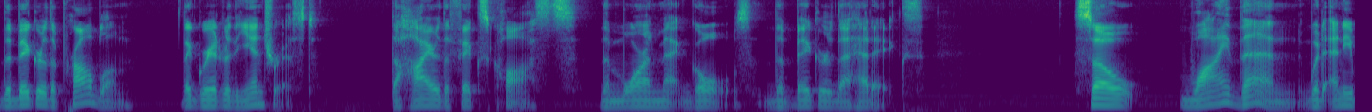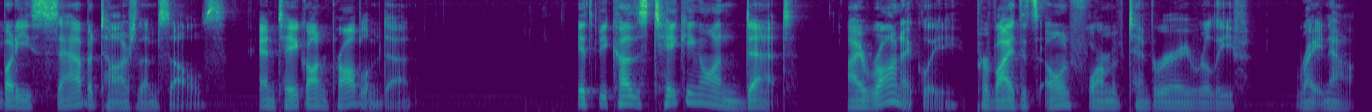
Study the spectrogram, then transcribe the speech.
The bigger the problem, the greater the interest. The higher the fixed costs, the more unmet goals, the bigger the headaches. So, why then would anybody sabotage themselves and take on problem debt? It's because taking on debt, ironically, provides its own form of temporary relief right now.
